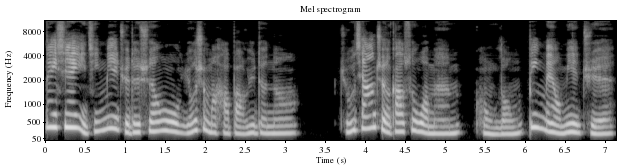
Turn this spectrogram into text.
那些已经灭绝的生物有什么好保育的呢？主讲者告诉我们，恐龙并没有灭绝，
